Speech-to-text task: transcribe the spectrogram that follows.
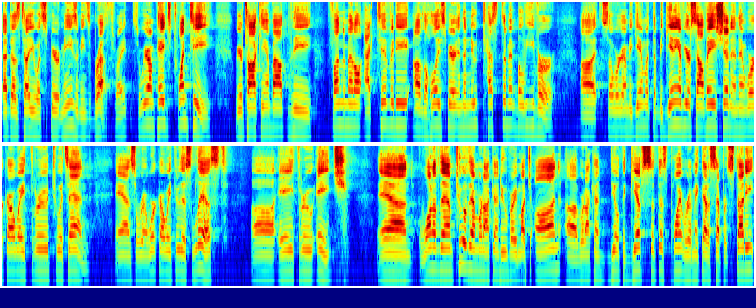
That does tell you what spirit means. It means breath, right? So we're on page 20. We are talking about the fundamental activity of the Holy Spirit in the New Testament believer. Uh, so we're going to begin with the beginning of your salvation and then work our way through to its end. And so we're going to work our way through this list, uh, A through H. And one of them, two of them, we're not going to do very much on. Uh, we're not going to deal with the gifts at this point. We're going to make that a separate study.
